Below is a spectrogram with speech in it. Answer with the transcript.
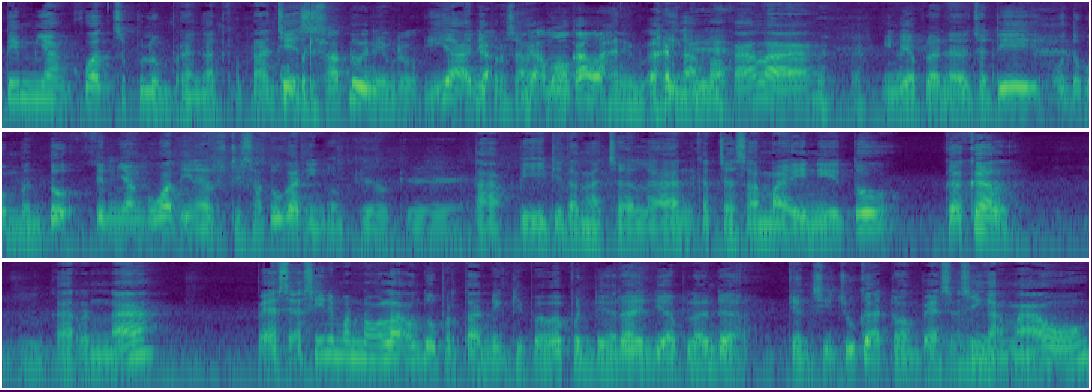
tim yang kuat sebelum berangkat ke Prancis. Oh, bersatu ini bro. Iya, ini Nggak- bersatu. nggak mau kalah nih berarti. nggak mau ya. kalah India Belanda. Jadi untuk membentuk tim yang kuat ini harus disatukan ini. Oke oke. Tapi di tengah jalan kerjasama ini itu gagal Mm. karena PSSI ini menolak untuk bertanding di bawah bendera India Belanda. Gengsi juga dong PSSI nggak mau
